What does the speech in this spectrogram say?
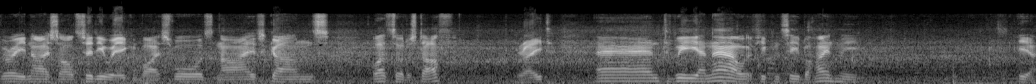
Very nice old city where you can buy swords, knives, guns, all that sort of stuff. Great. And we are now, if you can see behind me, here.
